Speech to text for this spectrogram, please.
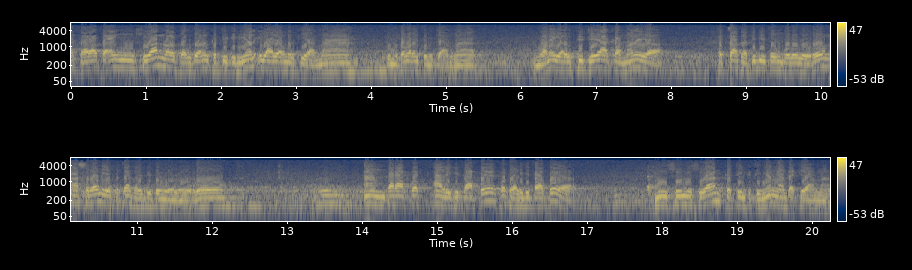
al adawata ing mungsuhan wal bagdoan gede ginian ila yaumil kiamah. Semoga orang dini kiamat. Mana Yahudi dia agamanya ya pecah puluh loro Nasrani ya pecah puluh loro. Antara ahli kitabe padha ahli kitabe ya musuh-musuhan geding-gedingan ngantek kiamat.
